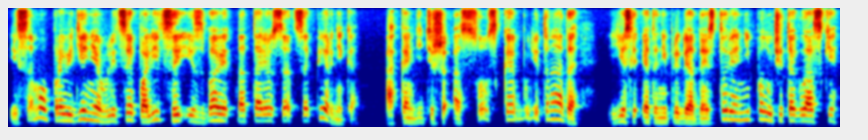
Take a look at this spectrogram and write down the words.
и само проведение в лице полиции избавит нотариуса от соперника, а кондитерша Осовская будет рада, если эта неприглядная история не получит огласки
